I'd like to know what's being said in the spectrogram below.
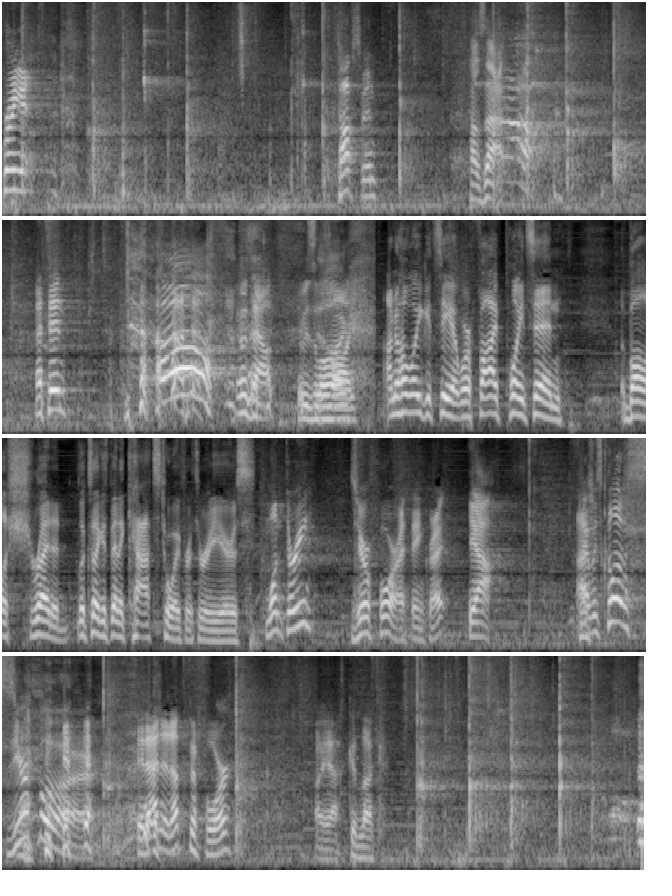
Bring it. Top spin. How's that? That's in. oh! It was out. It was long. I don't know how well you can see it. We're five points in. The ball is shredded. Looks like it's been a cat's toy for three years. 1-3, 0-4, I think, right? Yeah. I was close. Zero four. It added up to four. Oh yeah, good luck.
